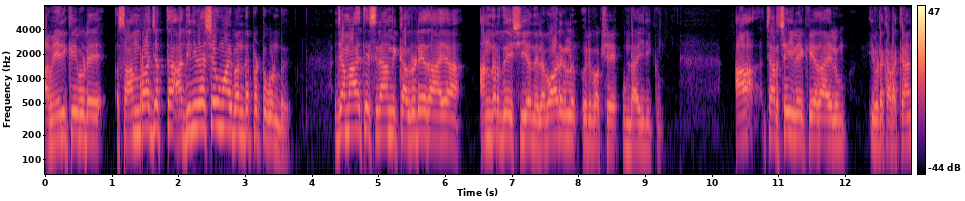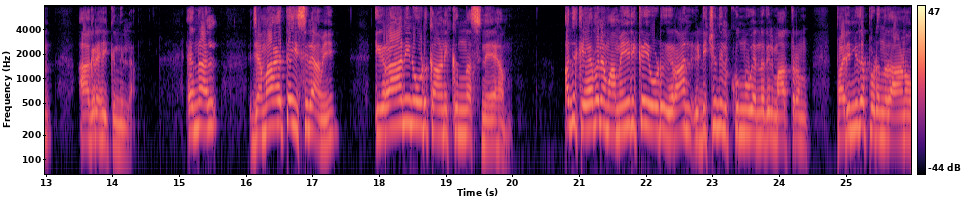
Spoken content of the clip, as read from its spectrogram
അമേരിക്കയുടെ സാമ്രാജ്യത്വ അധിനിവേശവുമായി ബന്ധപ്പെട്ടുകൊണ്ട് ജമാഅത്ത് ഇസ്ലാമിക്ക് അവരുടേതായ അന്തർദേശീയ നിലപാടുകൾ ഒരു പക്ഷേ ഉണ്ടായിരിക്കും. ആ ചർച്ചയിലേക്ക് ഏതായാലും ഇവിടെ കടക്കാൻ ആഗ്രഹിക്കുന്നില്ല. എന്നാൽ ജമാഅത്തെ ഇസ്ലാമി ഇറാനിനോട് കാണിക്കുന്ന സ്നേഹം അത് കേവലം അമേരിക്കയോട് ഇറാൻ ഇടിച്ചു നിൽക്കുന്നു എന്നതിൽ മാത്രം പരിമിതപ്പെടുന്നതാണോ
